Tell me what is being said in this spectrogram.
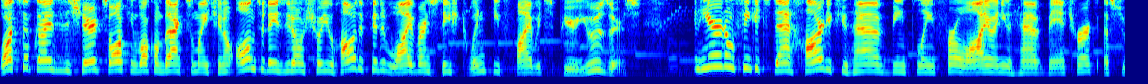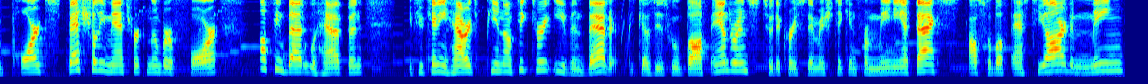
What's up guys, this is Scher Talking, welcome back to my channel. On today's video, I'll show you how I defeated Wyvern stage 25 with Spear users. And here I don't think it's that hard if you have been playing for a while and you have Matriarch, a support, especially Matriarch number 4. Nothing bad will happen. If you can inherit Pin of Victory, even better, because this will buff Endurance to decrease damage taken from many attacks, also buff STR, the main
